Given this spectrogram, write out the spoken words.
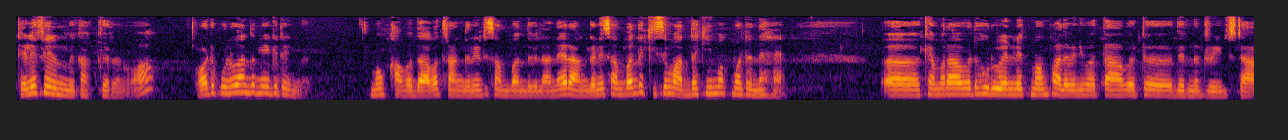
ටෙලිෆිල්ම් එකක් කරනවා ඔට පුළුවන්ද මේකට එන්න? මම කවදාවත් රංගනයට සම්බන්ධ වෙලා නෑ රංගනය සම්බන්ධ කිසිම අත්දැකීමක් මට නැහැ. කැමරාවට හුරුවෙන්නෙත් මම පළවෙනි වතාවට දෙන්න ඩ්‍රීම්ස්ටා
